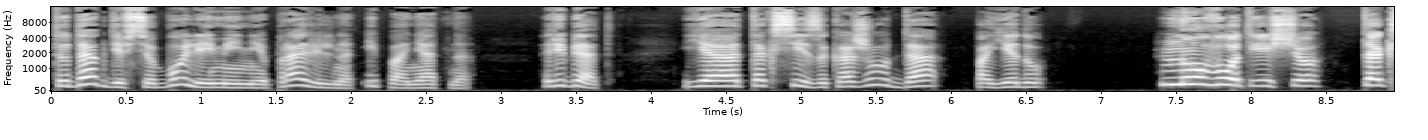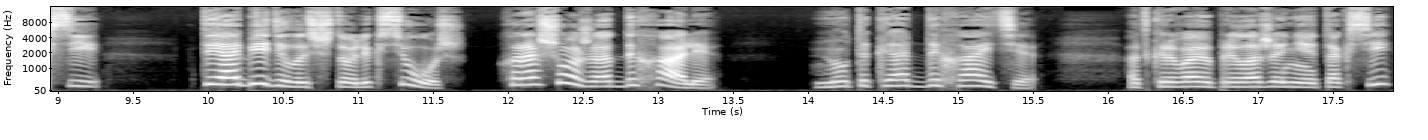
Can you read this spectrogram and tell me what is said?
Туда, где все более-менее правильно и понятно. Ребят, я такси закажу, да, поеду. Ну вот еще, такси. Ты обиделась, что ли, Ксюш? Хорошо же, отдыхали. Ну так и отдыхайте. Открываю приложение такси,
